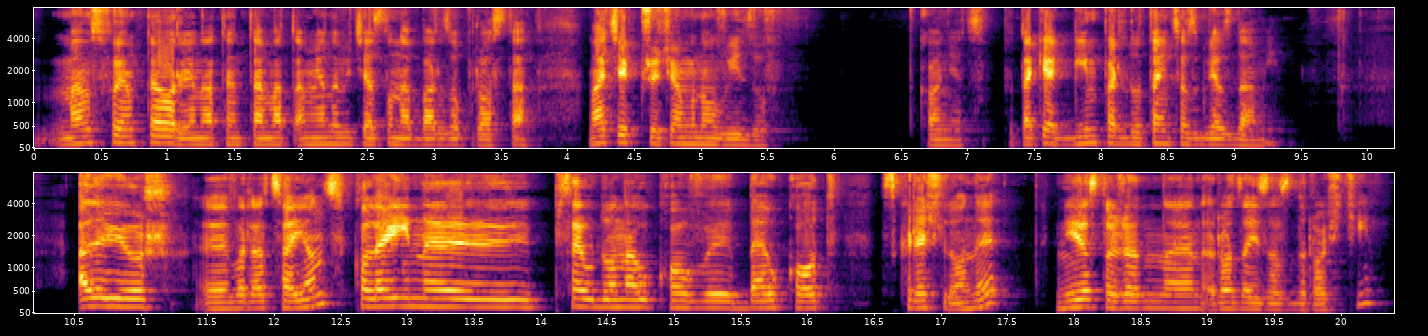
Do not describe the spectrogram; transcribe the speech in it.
mam swoją teorię na ten temat, a mianowicie jest ona bardzo prosta. Maciek przyciągnął widzów. Koniec. To tak jak Gimper do tańca z gwiazdami. Ale już e, wracając, kolejny pseudonaukowy bełkot skreślony. Nie jest to żaden rodzaj zazdrości.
